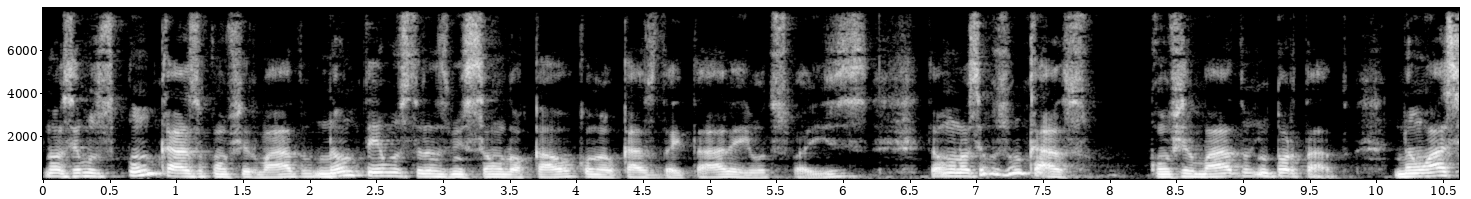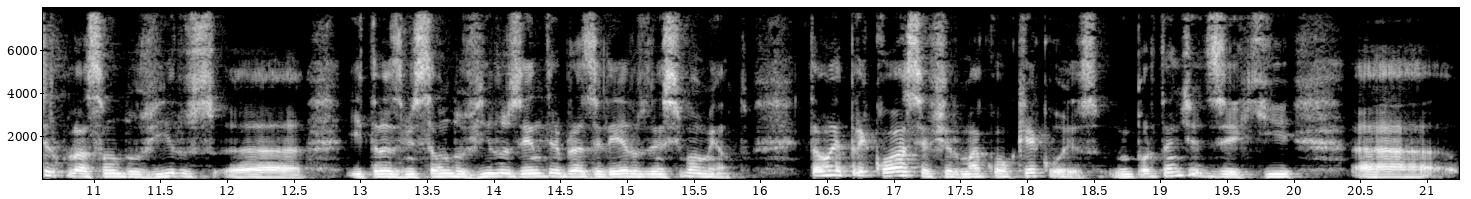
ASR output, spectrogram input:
nós temos um caso confirmado, não temos transmissão local, como é o caso da Itália e outros países. Então, nós temos um caso confirmado, importado. Não há circulação do vírus uh, e transmissão do vírus entre brasileiros nesse momento. Então é precoce afirmar qualquer coisa. O importante é dizer que, uh,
